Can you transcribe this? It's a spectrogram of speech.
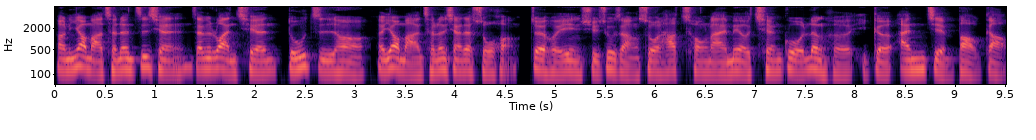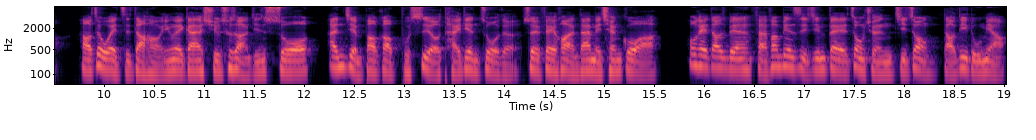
啊！你要么承认之前在那乱签渎职哈，那要么承认现在在说谎。最后回应徐处长说他从来没有签过任何一个安检报告。好，这我也知道哈，因为刚才徐处长已经说安检报告不是由台电做的，所以废话，你当然没签过啊。OK，到这边反方辩士已经被重拳击中，倒地读秒。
